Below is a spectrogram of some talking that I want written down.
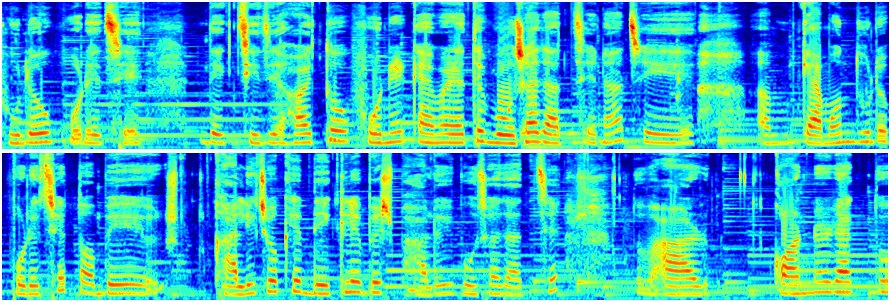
ধুলোও পড়েছে। দেখছি যে হয়তো ফোনের ক্যামেরাতে বোঝা যাচ্ছে না যে কেমন ধুলো পড়েছে, তবে খালি চোখে দেখলে বেশ ভালোই বোঝা যাচ্ছে। তো আর কর্নার র্যাক তো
